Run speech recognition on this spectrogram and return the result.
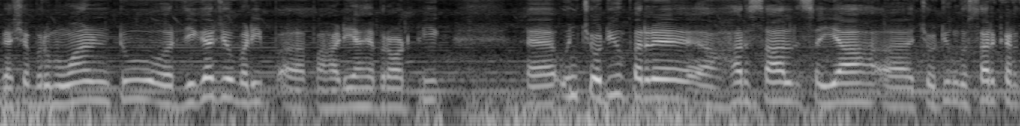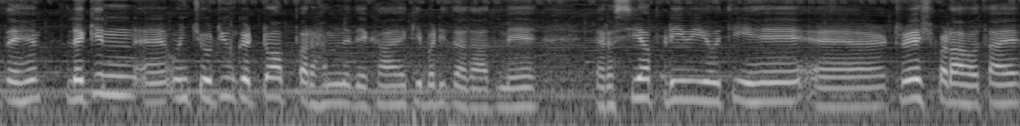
गशब्रमवान टू और दीगर जो बड़ी पहाड़ियाँ हैं, ब्रॉड पीक उन चोटियों पर हर साल सयाह चोटियों को सर करते हैं। लेकिन उन चोटियों के टॉप पर हमने देखा है कि बड़ी तादाद में रस्सियाँ पड़ी हुई होती हैं ट्रेश पड़ा होता है।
